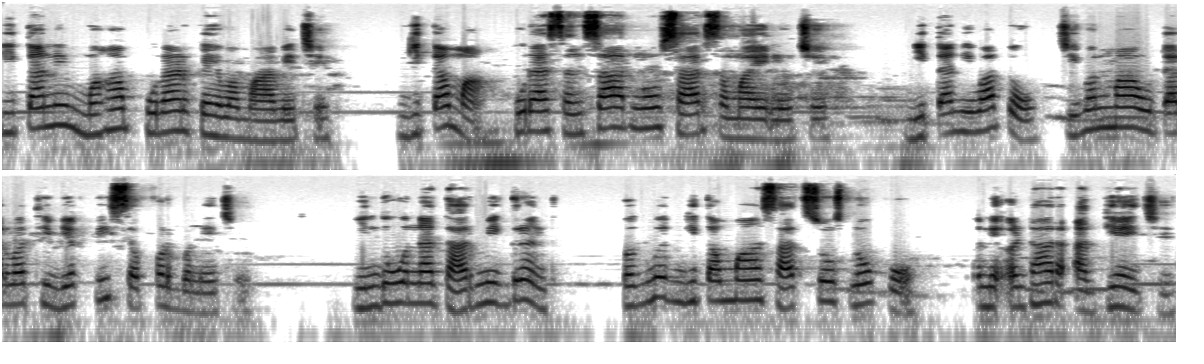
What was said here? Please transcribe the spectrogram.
ગીતાને મહાપુરાણ કહેવામાં આવે છે. ગીતામાં પૂરા સંસારનો સાર સમાયેલો છે. ગીતાની વાતો જીવનમાં ઉતારવાથી વ્યક્તિ સફળ બને છે. હિન્દુઓના ધાર્મિક ગ્રંથ ભગવદ્ ગીતામાં સાતસો શ્લોકો અને અઢાર અધ્યાય છે.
